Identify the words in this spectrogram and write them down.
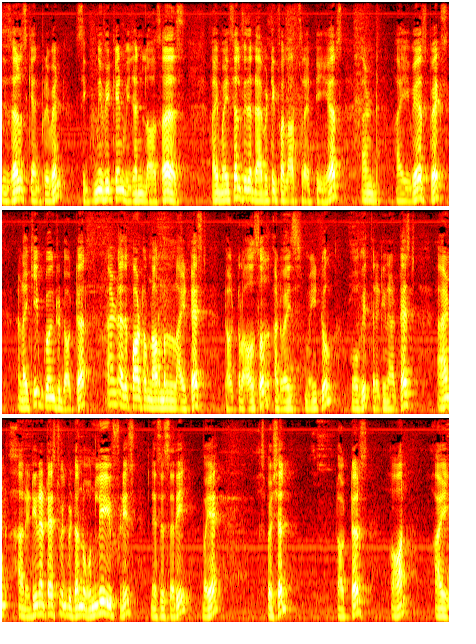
results can prevent significant vision losses. I myself is a diabetic for last 30 years and I wear specs and I keep going to doctor and as a part of normal eye test, doctor also advised me to go with retina test and a retina test will be done only if it is necessary by a special doctors on eye.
